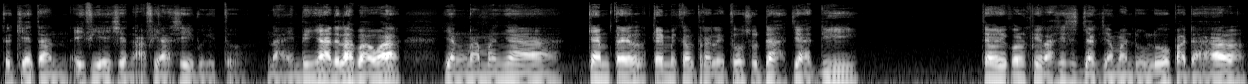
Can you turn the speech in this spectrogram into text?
kegiatan aviation aviasi begitu. Nah intinya adalah bahwa yang namanya chemtrail chemical trail itu sudah jadi teori konspirasi sejak zaman dulu padahal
